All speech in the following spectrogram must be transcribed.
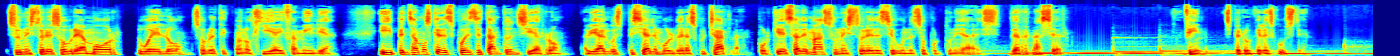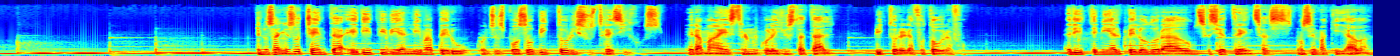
Es una historia sobre amor, duelo, sobre tecnología y familia. Y pensamos que después de tanto encierro, había algo especial en volver a escucharla, porque es además una historia de segundas oportunidades, de renacer. En fin, espero que les guste. En los años 80, Edith vivía en Lima, Perú, con su esposo Víctor y sus tres hijos. Era maestra en un colegio estatal. Víctor era fotógrafo. Edith tenía el pelo dorado, se hacía trenzas, no se maquillaba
